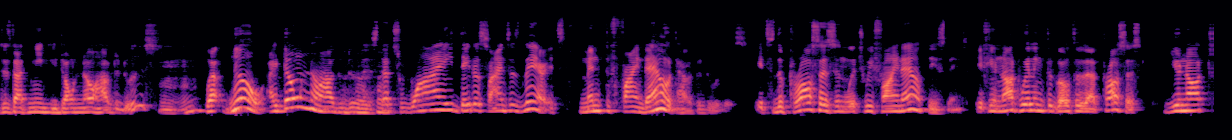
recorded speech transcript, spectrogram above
does that mean you don't know how to do this? Mm-hmm. Well, no, I don't know how to do this. That's why data science is there. It's meant to find out how to do this. It's the process in which we find out these things. If you're not willing to go through that process, you're not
